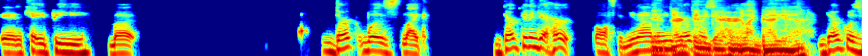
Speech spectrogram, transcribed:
in KP, but Dirk was like Dirk didn't get hurt often. You know what yeah, I mean? Dirk, Dirk didn't was, get hurt like that. Yeah. Dirk was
